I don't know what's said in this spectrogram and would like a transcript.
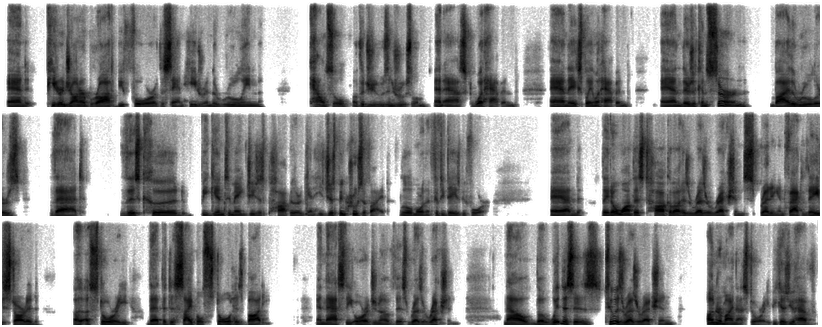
And Peter and John are brought before the Sanhedrin, the ruling council of the Jews in Jerusalem, and asked what happened. And they explain what happened. And there's a concern by the rulers that this could begin to make Jesus popular again. He's just been crucified a little more than 50 days before. And they don't want this talk about his resurrection spreading. In fact, they've started a, a story that the disciples stole his body. And that's the origin of this resurrection. Now, the witnesses to his resurrection undermine that story because you have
